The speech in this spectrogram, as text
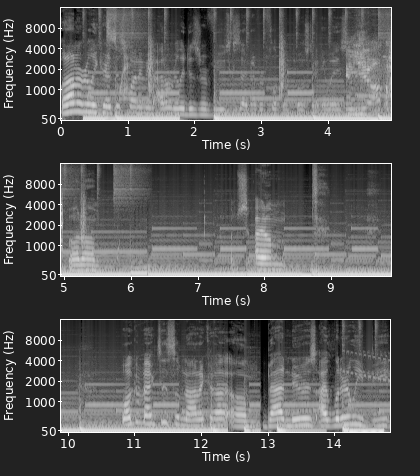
but I don't really care at this point. I mean, I don't really deserve views because I never flip and post anyways. But um, I'm s- I, um. Welcome back to Subnautica. Um, bad news. I literally beat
